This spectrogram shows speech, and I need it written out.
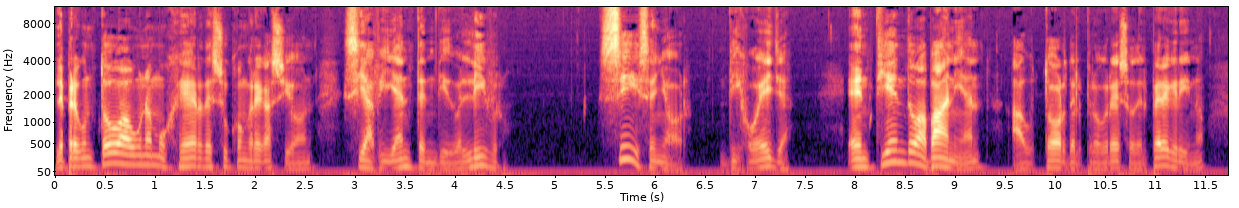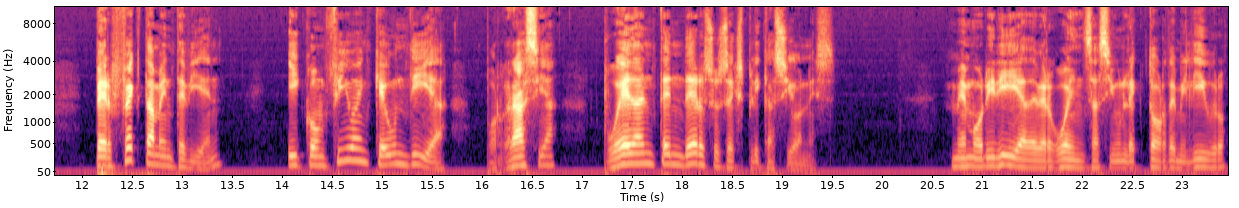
le preguntó a una mujer de su congregación si había entendido el libro. Sí, señor, dijo ella, entiendo a Banyan, autor del progreso del peregrino, perfectamente bien y confío en que un día, por gracia, pueda entender sus explicaciones. Me moriría de vergüenza si un lector de mi libro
